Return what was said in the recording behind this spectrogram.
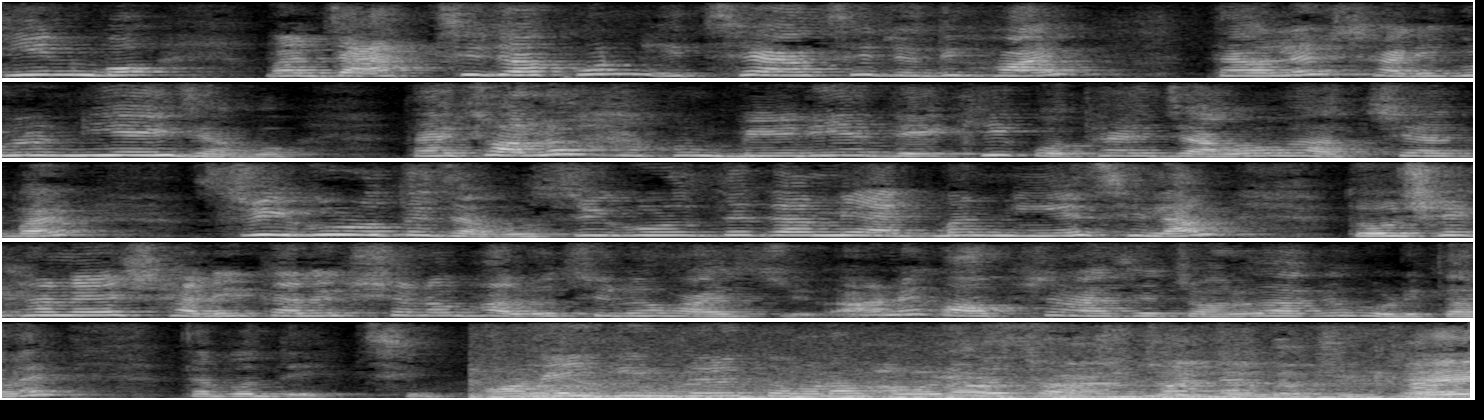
কিনবো বা যাচ্ছি যখন ইচ্ছে আছে যদি হয় তাহলে শাড়িগুলো নিয়েই যাব। তাই চলো এখন বেরিয়ে দেখি কোথায় যাব। ভাবছি একবার শ্রীগুরুতে যাব। শ্রীগুরু থেকে আমি একবার নিয়েছিলাম। তো সেখানে শাড়ির কালেকশনও ভালো ছিল হয় অনেক অপশন আছে। চলো আগে হরিতলায় তারপর দেখছি। অনেক দিন ধরে তোমরা বলছো চশমাটা এই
